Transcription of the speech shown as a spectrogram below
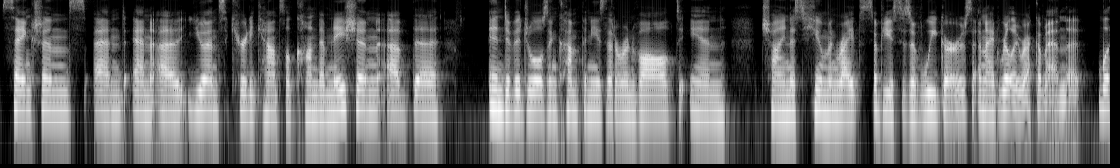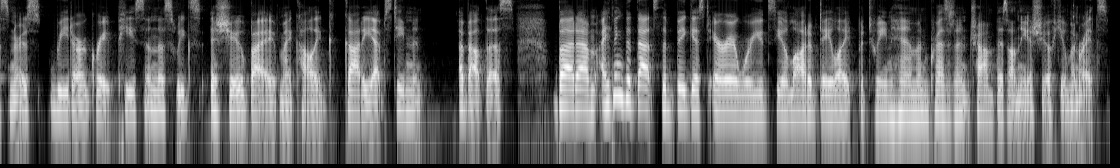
sanctions and, and a UN Security Council condemnation of the individuals and companies that are involved in China's human rights abuses of Uyghurs. And I'd really recommend that listeners read our great piece in this week's issue by my colleague Gadi Epstein about this. But um, I think that that's the biggest area where you'd see a lot of daylight between him and President Trump is on the issue of human rights.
